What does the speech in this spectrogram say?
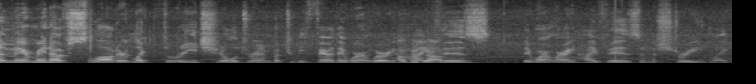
I may or may not have slaughtered like three children, but to be fair, they weren't wearing Oh, high job. vis. They weren't wearing high vis in the street. Like,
